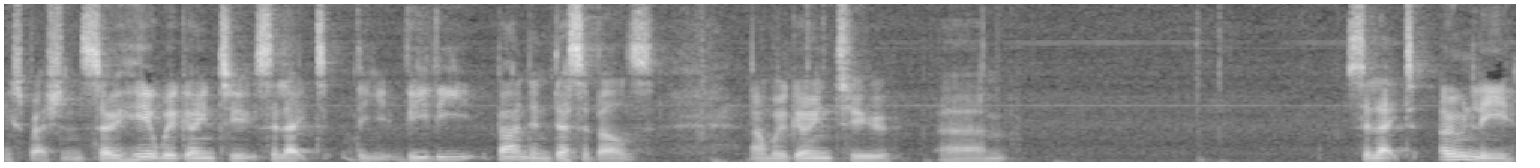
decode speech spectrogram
expression. So here we're going to select the VV band in decibels, and we're going to um, select only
